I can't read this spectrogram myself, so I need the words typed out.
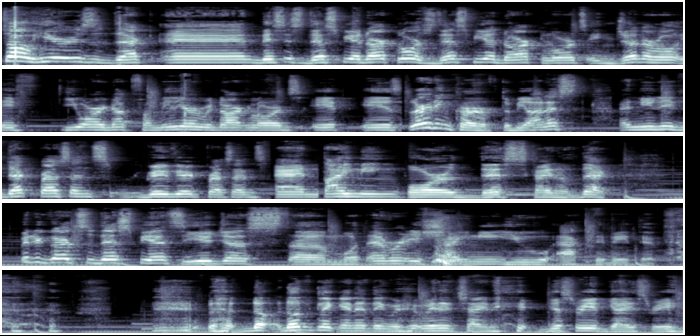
So here is the deck, and this is Despia Dark Lords. Despia Dark Lords in general, if you are not familiar with Dark Lords, it is learning curve, to be honest. And you need deck presence, graveyard presence, and timing for this kind of deck. With regards to Despia's, you just, um, whatever is shiny, you activate it. don't, don't click anything when it's shiny. just read, guys, read.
